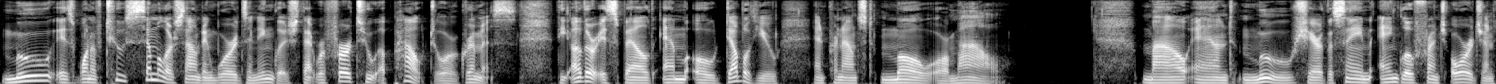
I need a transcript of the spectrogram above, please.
Moue is one of two similar sounding words in English that refer to a pout or grimace. The other is spelled M O W and pronounced mo or mao. Mow and moue share the same Anglo French origin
